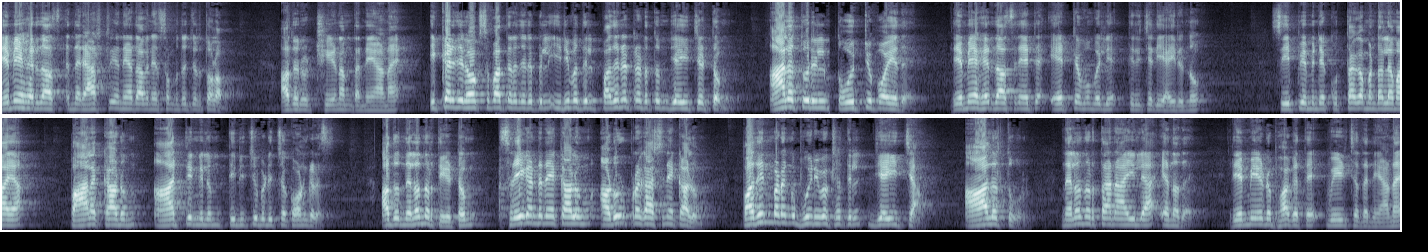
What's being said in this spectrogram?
രമേ ഹരിദാസ് എന്ന രാഷ്ട്രീയ നേതാവിനെ സംബന്ധിച്ചിടത്തോളം അതൊരു ക്ഷീണം തന്നെയാണ്. ഇക്കഴിഞ്ഞ ലോക്സഭാ തെരഞ്ഞെടുപ്പിൽ ഇരുപതിൽ പതിനെട്ടിടത്തും ജയിച്ചിട്ടും ആലത്തൂരിൽ തോറ്റുപോയത് രമേ ഹരിദാസിനേറ്റ ഏറ്റവും വലിയ തിരിച്ചടിയായിരുന്നു. സി പി എമ്മിന്റെ കുത്തക മണ്ഡലമായ പാലക്കാടും ആറ്റിങ്ങിലും തിരിച്ചുപിടിച്ച കോൺഗ്രസ് അത് നിലനിർത്തിയിട്ടും ശ്രീകണ്ഠനേക്കാളും അടൂർ പ്രകാശിനേക്കാളും പതിന്മടങ്ങ് ഭൂരിപക്ഷത്തിൽ ജയിച്ച ആലത്തൂർ നിലനിർത്താനായില്ല എന്നത് രമ്യയുടെ ഭാഗത്തെ വീഴ്ച തന്നെയാണ്.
